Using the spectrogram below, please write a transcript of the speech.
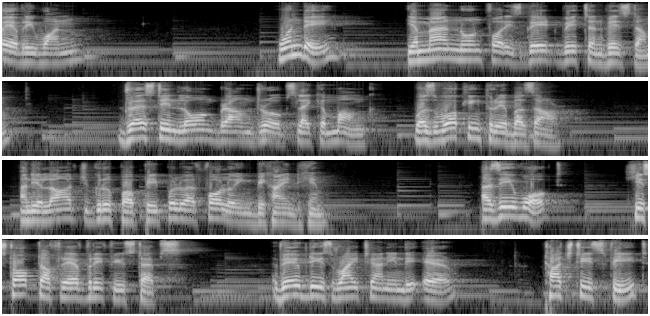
everyone. One day, a man known for his great wit and wisdom, dressed in long brown robes like a monk, was walking through a bazaar, and a large group of people were following behind him. As he walked, he stopped after every few steps, waved his right hand in the air, touched his feet,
